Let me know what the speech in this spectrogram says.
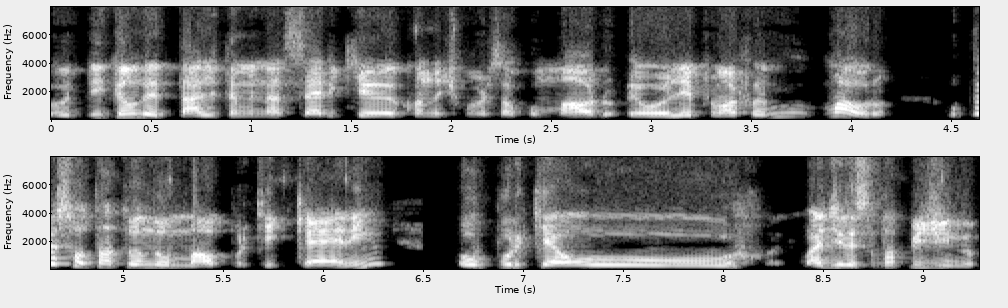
eu- e tem um detalhe também na série que eu, quando a gente conversava com o Mauro, eu olhei pro Mauro e falei, "Hum, Mauro, o pessoal tá atuando mal porque querem ou porque é o a direção tá pedindo?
